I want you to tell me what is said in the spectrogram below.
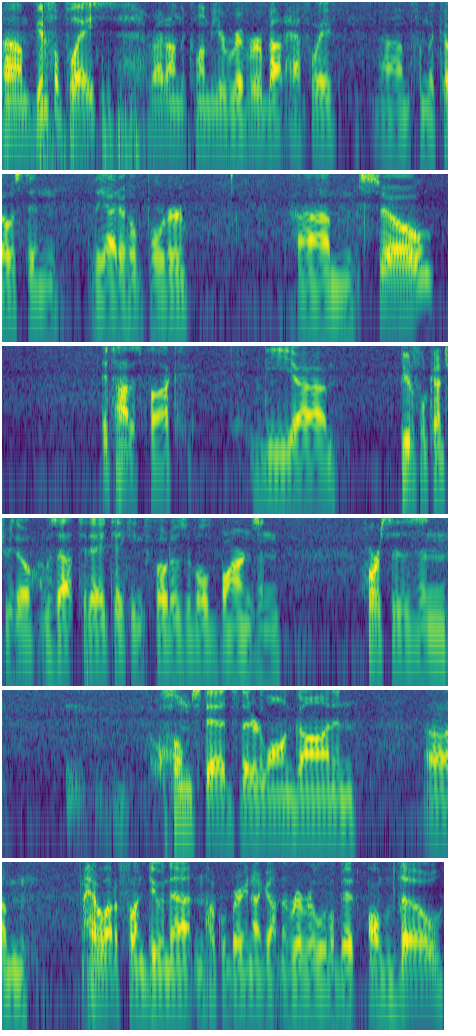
Um, beautiful place, right on the Columbia River, about halfway um, from the coast and the Idaho border. Um, so it's hot as fuck. The uh, beautiful country, though. I was out today taking photos of old barns and horses and homesteads that are long gone and um, had a lot of fun doing that, and Huckleberry and I got in the river a little bit. Although,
